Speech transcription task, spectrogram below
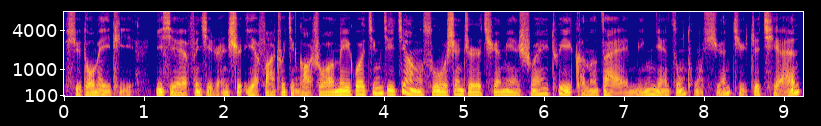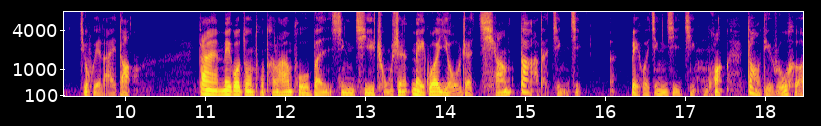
许多媒体、一些分析人士也发出警告说，美国经济降速甚至全面衰退可能在明年总统选举之前就会来到。但美国总统特朗普本星期重申，美国有着强大的经济。美国经济情况到底如何？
